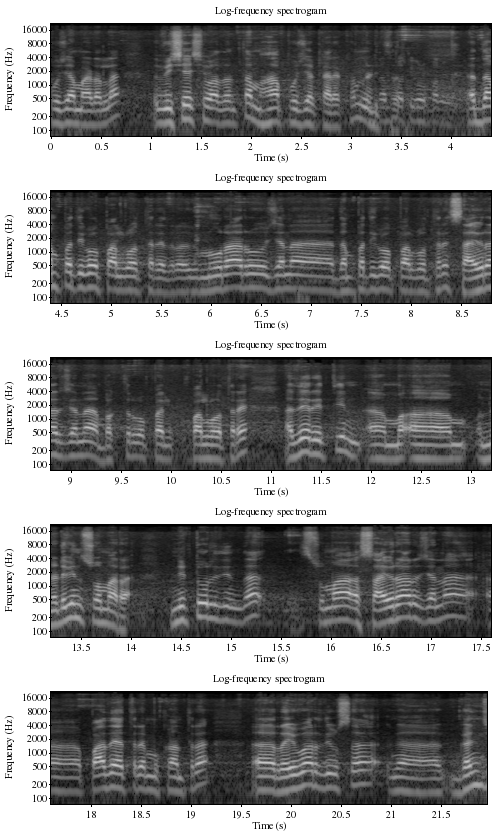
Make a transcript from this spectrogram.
ಪೂಜೆ ಮಾಡಲ್ಲ. ವಿಶೇಷವಾದಂಥ ಮಹಾಪೂಜೆ ಕಾರ್ಯಕ್ರಮ ನಡೀತದೆ. ದಂಪತಿಗಳು ಪಾಲ್ಗೊಳ್ತಾರೆ. ಅದ್ರಾಗ ನೂರಾರು ಜನ ದಂಪತಿಗಳು ಪಾಲ್ಗೊಳ್ತಾರೆ ಸಾವಿರಾರು ಜನ ಭಕ್ತರುಗಳು ಪಾಲ್ ಪಾಲ್ಗೊಳ್ತಾರೆ. ಅದೇ ರೀತಿ ನಡುವಿನ ಸೋಮವಾರ ನಿಟ್ಟೂರದಿಂದ ಸುಮಾ ಸಾವಿರಾರು ಜನ ಪಾದಯಾತ್ರೆ ಮುಖಾಂತರ ರವಿವಾರ ದಿವಸ ಗಂಜ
